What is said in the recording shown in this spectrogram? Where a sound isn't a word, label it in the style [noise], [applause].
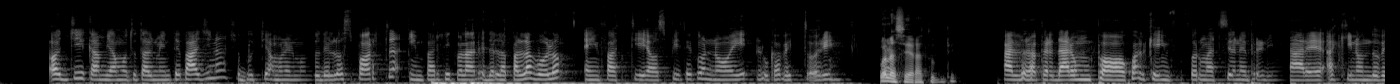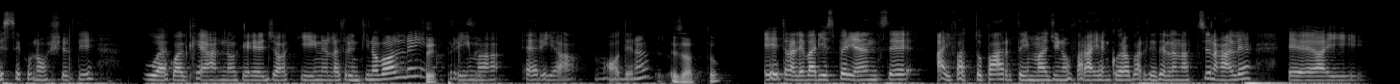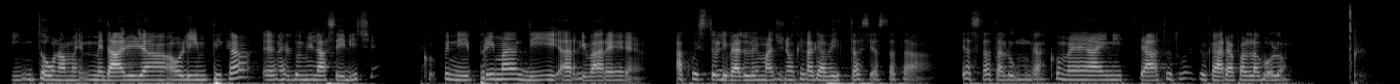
Oggi cambiamo totalmente pagina, ci buttiamo nel mondo dello sport, in particolare della pallavolo, e infatti è ospite con noi Luca Vettori. Buonasera a tutti. Allora, per dare un po' qualche informazione preliminare a chi non dovesse conoscerti, tu è qualche anno che giochi nella Trentino Volley, sì, prima sì. eri a Modena. Esatto. E tra le varie esperienze hai fatto parte, immagino farai ancora parte della nazionale, e hai vinto una medaglia olimpica eh, nel 2016. Ecco, quindi prima di arrivare a questo livello immagino che la gavetta sia stata, sia stata lunga. Come hai iniziato tu a giocare a pallavolo?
